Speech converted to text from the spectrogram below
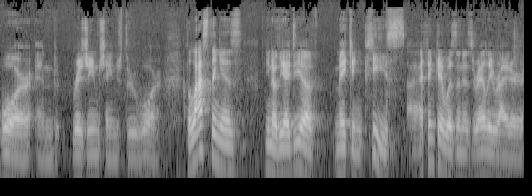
war and regime change through war. The last thing is, you know, the idea of making peace. I think it was an Israeli writer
